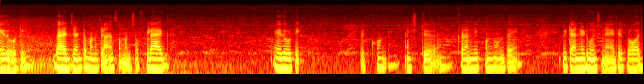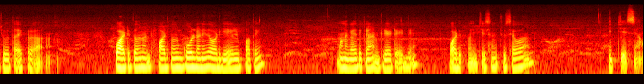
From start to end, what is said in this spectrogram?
ఏదో ఒకటి. బ్యాడ్జ్ అంటే మన క్లాన్ సంబంధించిన ఫ్లాగ్ ఏదో ఒకటి పెట్టుకోండి. నెక్స్ట్ ఇక్కడ అన్నీ కొన్ని ఉంటాయి. వీటన్నిటి గురించి నేనైతే తర్వాత చూతా ఇక్కడ ఫార్టీ థౌసండ్ అంటే ఫార్టీ థౌసండ్ గోల్డ్ అనేది వాడికి వెళ్ళిపోతాయి. మనకైతే క్లాన్ క్రియేట్ అయ్యింది వాటికి కొంచెం ఇచ్చేసాం చూసావా? ఇచ్చేసాం.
